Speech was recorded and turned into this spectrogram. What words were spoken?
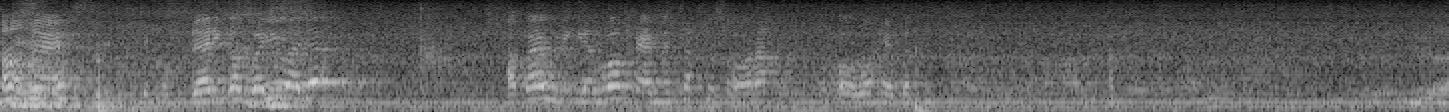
Oke. Dari Kak Bayu ada apa yang bikin lo kayak ngecap seseorang? Oh lo hebat. Ya,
